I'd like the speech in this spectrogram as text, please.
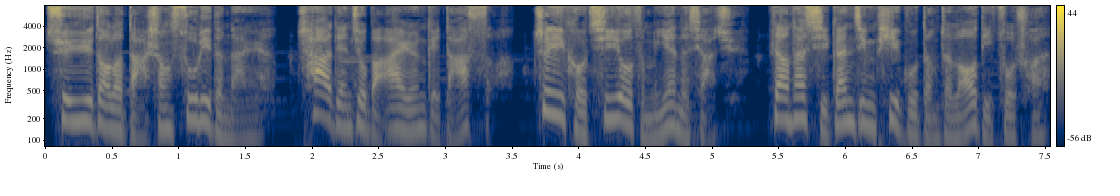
却遇到了打伤苏丽的男人，差点就把爱人给打死了。这一口气又怎么咽得下去？让他洗干净屁股，等着牢底坐穿。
